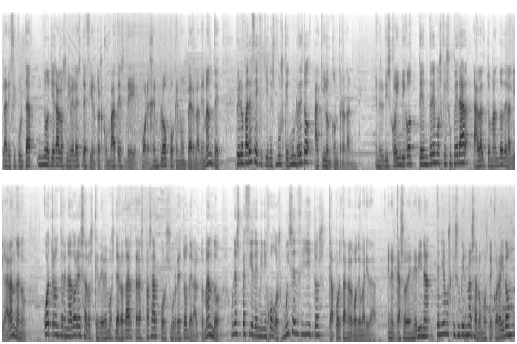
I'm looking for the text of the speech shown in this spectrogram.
La dificultad no llega a los niveles de ciertos combates de, por ejemplo, Pokémon Perla Diamante, pero parece que quienes busquen un reto aquí lo encontrarán. En el disco Índigo tendremos que superar al alto mando de la Liga Arándano, cuatro entrenadores a los que debemos derrotar tras pasar por su reto del alto mando, una especie de minijuegos muy sencillitos que aportan algo de variedad. En el caso de Nerina, teníamos que subirnos a lomos de Coraidón,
